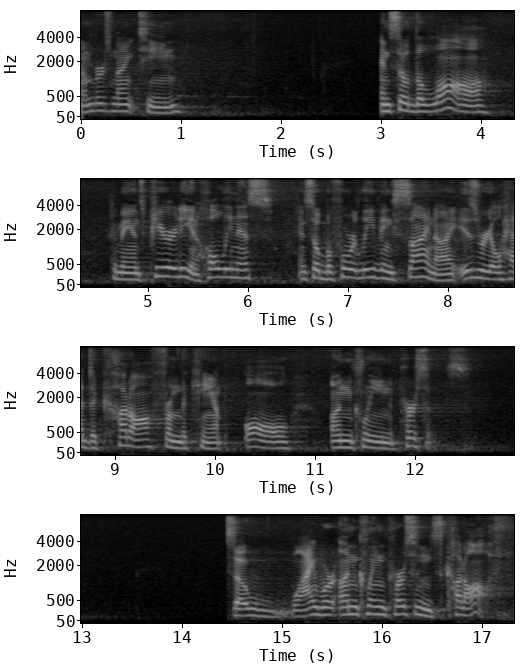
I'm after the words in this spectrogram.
Numbers 19. And so the law commands purity and holiness. And so before leaving Sinai, Israel had to cut off from the camp all unclean persons. So, why were unclean persons cut off?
